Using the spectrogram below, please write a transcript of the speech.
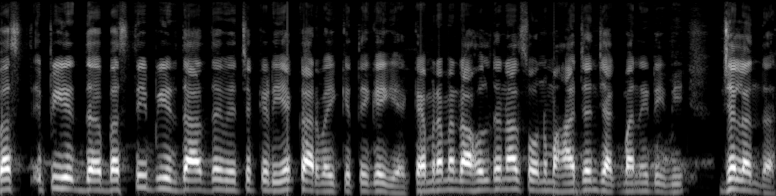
ਬਸਤੀ ਪੀਰ ਦ- ਬਸਤੀ ਪੀਰਦਾਰ ਦੇ ਵਿੱਚ ਕਿਹੜੀ ਹੈ ਕਾਰਵਾਈ ਕੀਤੀ ਗਈ ਹੈ ਕੈਮਰਾਮੈਨ ਰਾਹੁਲ ਦੇ ਨਾਲ ਸੋਨ ਮਹਾਜਨ ਜਗਬਾਨੀ ਟੀਵੀ ਜਲੰਧਰ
